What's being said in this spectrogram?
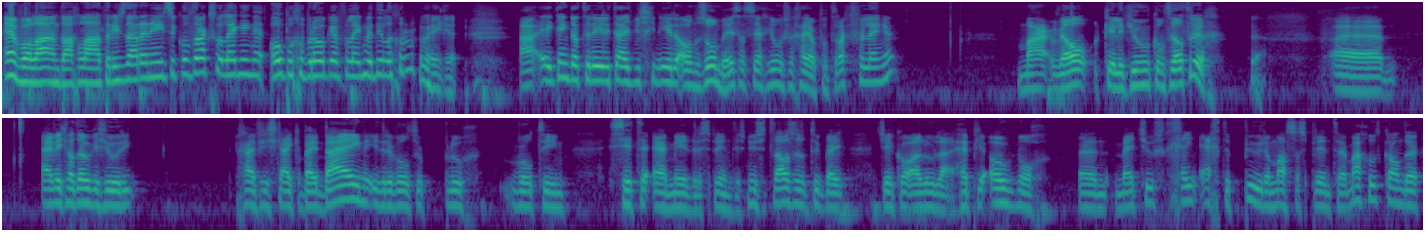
en voilà, een dag later is daar ineens een contractverlenging opengebroken en verlengd met Dylan Groenewegen. Ah, ik denk dat de realiteit misschien eerder andersom is. Dat ze zeggen, jongens, we gaan jouw contract verlengen. Maar wel, Caleb Ewan komt wel terug. Ja. En weet je wat ook is, Jury? Ga even eens kijken, bij bijna iedere World Tour ploeg, World Team, zitten er meerdere sprinters. Nu is het wel zo natuurlijk bij Jaco Alula heb je ook nog een Matthews. Geen echte pure massasprinter. Maar goed, kan er,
